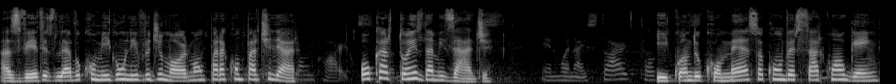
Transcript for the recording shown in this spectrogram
Às vezes, levo comigo um livro de Mormon para compartilhar, ou cartões da amizade. E quando começo a conversar com alguém,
